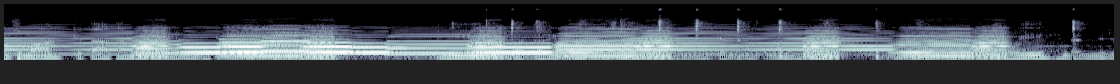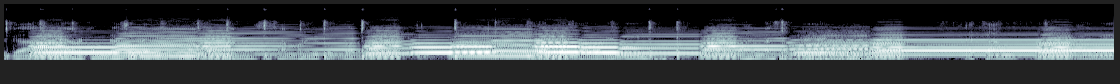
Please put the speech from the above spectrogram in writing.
teman-teman semua kita akan ini dibuat dari bahan mungkin teman-teman ketahui dan ini juga ada rekomendasi dari teman-teman sesama youtuber. Bahwa ini bahan dasarnya kacang. Nah ini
